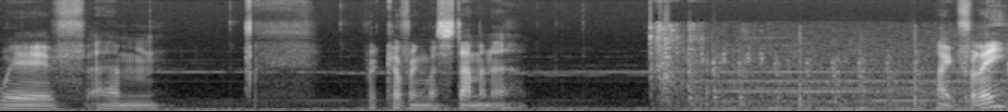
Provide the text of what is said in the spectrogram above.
With um, recovering my stamina. Hopefully.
